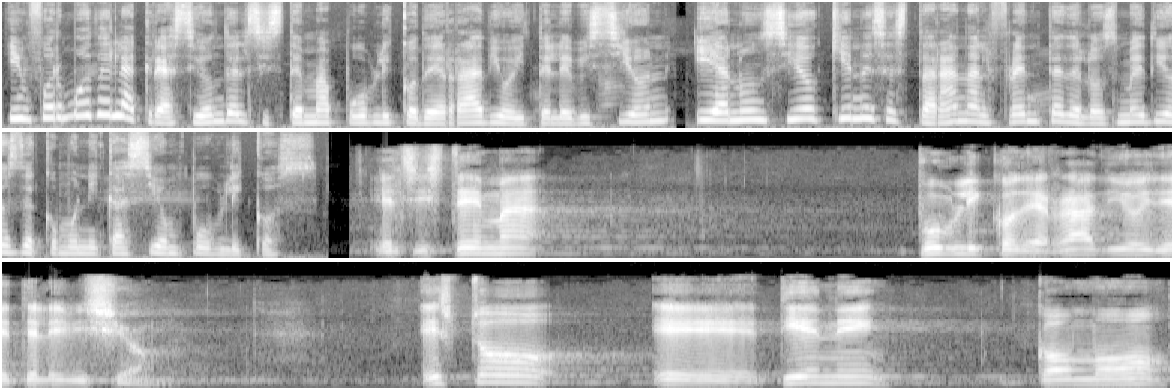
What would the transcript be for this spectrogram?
informó de la creación del Sistema Público de Radio y Televisión y anunció quiénes estarán al frente de los medios de comunicación públicos. El Sistema Público de Radio y de Televisión. Esto eh, tiene como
